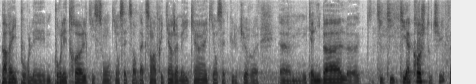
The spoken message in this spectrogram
pareil pour les, pour les trolls qui, sont, qui ont cette sorte d'accent africain, jamaïcain et qui ont cette culture cannibale qui, qui, qui accroche tout de suite.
